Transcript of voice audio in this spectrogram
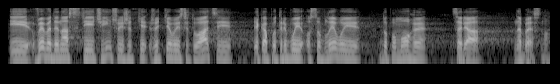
і виведе нас з тієї чи іншої життєвої ситуації, яка потребує особливої допомоги Царя Небесного.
